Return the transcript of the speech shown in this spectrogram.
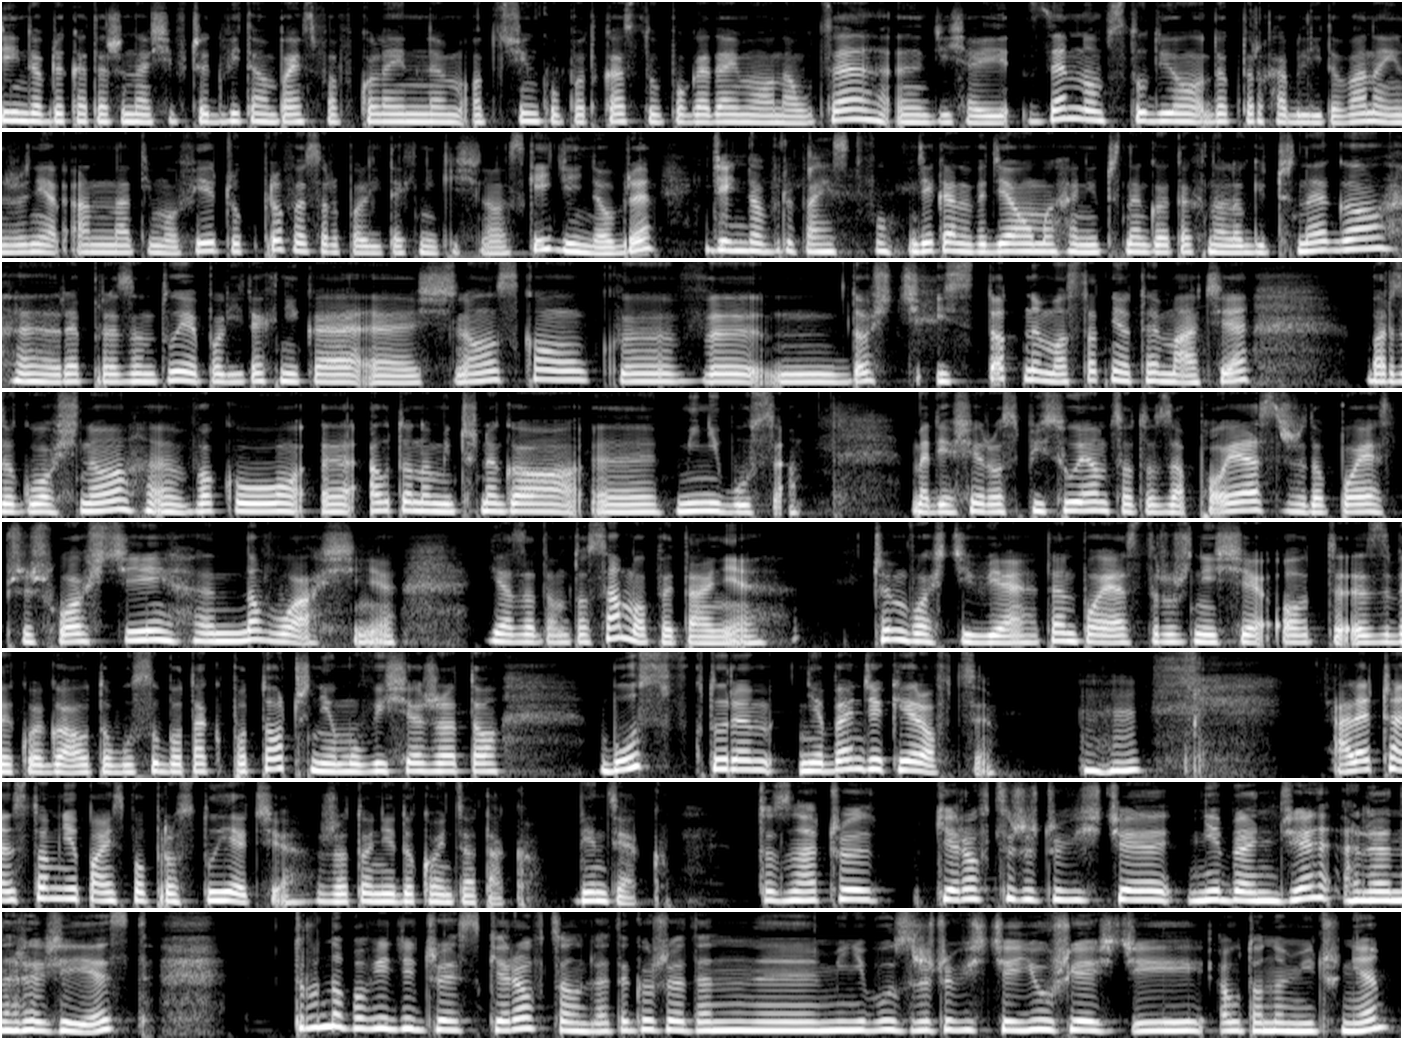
Dzień dobry, Katarzyna Siwczyk. Witam Państwa w kolejnym odcinku podcastu Pogadajmy o nauce. Dzisiaj ze mną w studiu doktor habilitowana inżynier Anna Timofiejczuk, profesor Politechniki Śląskiej. Dzień dobry. Dzień dobry Państwu. Dziekan Wydziału Mechanicznego Technologicznego. Reprezentuje Politechnikę Śląską w dość istotnym ostatnio temacie, bardzo głośno, wokół autonomicznego minibusa. Media się rozpisują, co to za pojazd, że to pojazd przyszłości. No właśnie, ja zadam to samo pytanie. Czym właściwie ten pojazd różni się od zwykłego autobusu? Bo tak potocznie mówi się, że to bus, w którym nie będzie kierowcy. Mhm. Ale często mnie Państwo prostujecie, że to nie do końca tak. Więc jak? To znaczy, kierowcy rzeczywiście nie będzie, ale na razie jest. Trudno powiedzieć, że jest kierowcą, dlatego że ten y, minibus rzeczywiście już jeździ autonomicznie.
